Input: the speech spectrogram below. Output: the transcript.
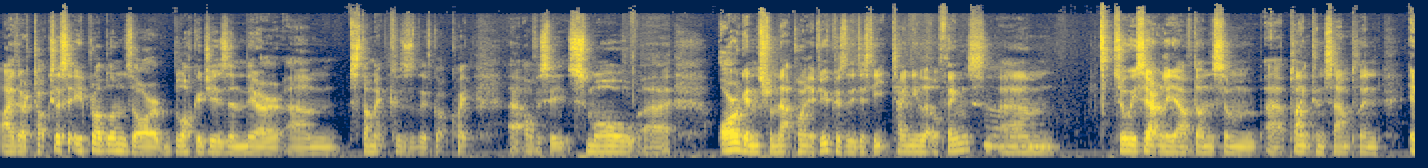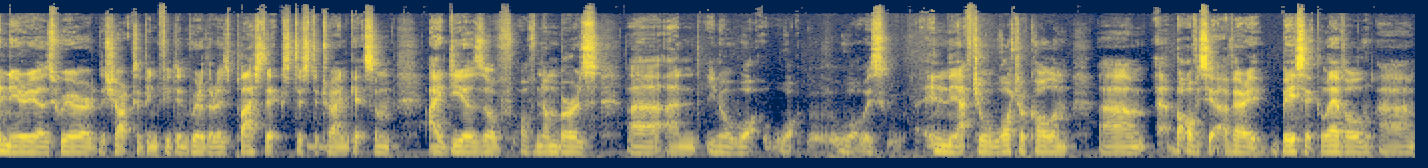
either toxicity problems or blockages in their um, stomach because they've got quite uh, obviously small. Uh, organs from that point of view because they just eat tiny little things um, so we certainly have done some uh, plankton sampling in areas where the sharks have been feeding, where there is plastics, just to try and get some ideas of, of numbers uh, and you know what what what was in the actual water column. Um, but obviously at a very basic level, um,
